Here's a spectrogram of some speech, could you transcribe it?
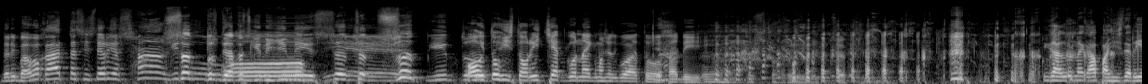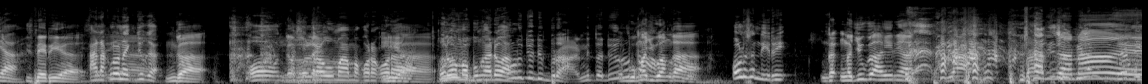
Dari bawah ke atas histeria sang gitu. Set terus di atas gini-gini, set set Iya. set gitu. Oh, itu history chat gua naik maksud gua tuh tadi. Enggak lu naik apa histeria? Histeria. Anak lu naik juga? Enggak. Oh, masih trauma sama kora-kora. Iya. Lu sama bunga doang. Kok lu jadi berani tadi lu Bunga juga enggak. Oh, lu sendiri. Enggak enggak juga akhirnya. Tadi nggak naik.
